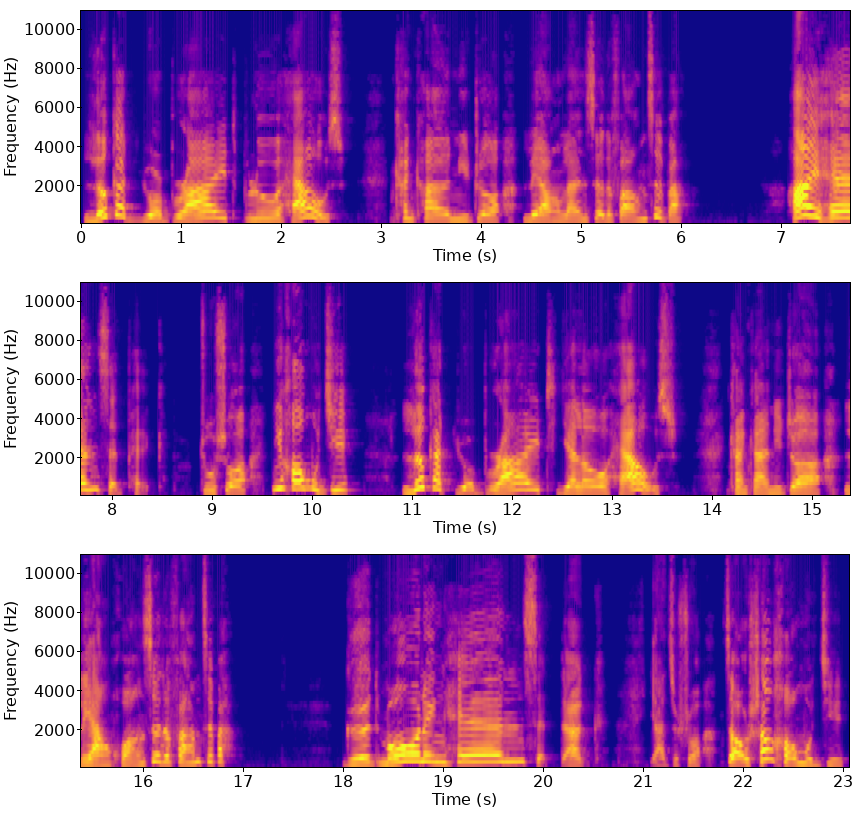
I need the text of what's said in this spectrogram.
Look at your bright blue house. 看看你这亮蓝色的房子吧。”Hi, Hen said Pig. 猪说：“你好，母鸡。Look at your bright yellow house. 看看你这亮黄色的房子吧。” Good morning, hen," said Duck. 鸭子说：“早上好，母鸡。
